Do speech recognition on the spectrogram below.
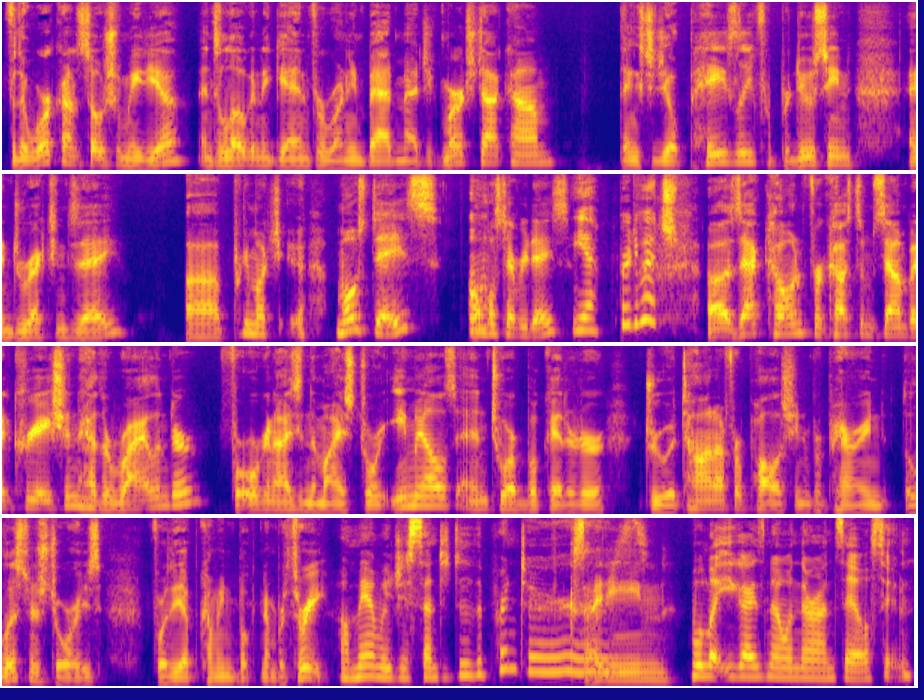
for the work on social media, and to Logan again for running badmagicmerch.com. Thanks to Joe Paisley for producing and directing today. Uh, pretty much most days, almost every days. Yeah, pretty much. Uh, Zach Cohen for custom soundbed creation, Heather Rylander for organizing the My Story emails, and to our book editor, Drew Atana for polishing and preparing the listener stories for the upcoming book number three. Oh man, we just sent it to the printer. Exciting. We'll let you guys know when they're on sale soon.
